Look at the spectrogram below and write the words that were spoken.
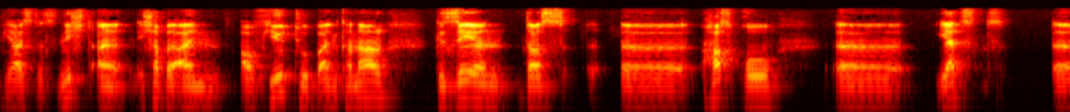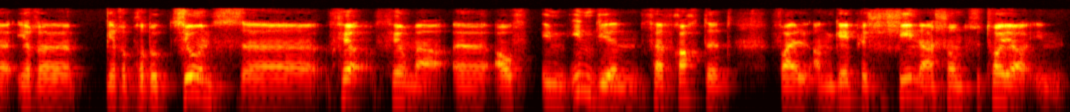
wie heißt das, nicht, ein, ich habe einen auf YouTube einen Kanal gesehen, dass äh, Hasbro äh, jetzt äh, ihre ihre Produktionsfirma äh, äh, auf in Indien verfrachtet, weil angeblich China schon zu teuer in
